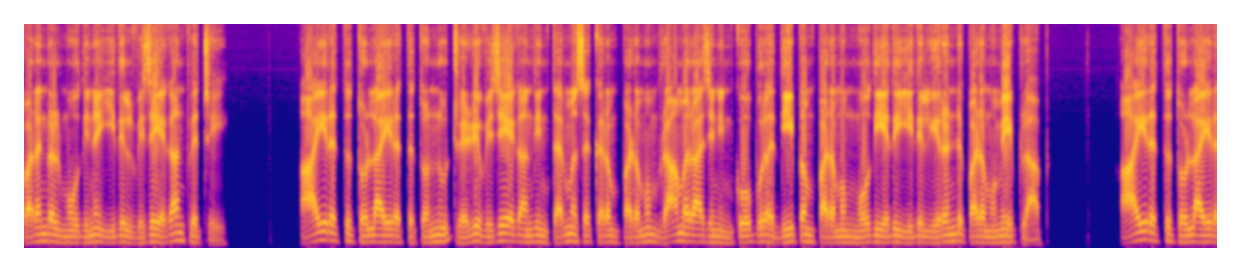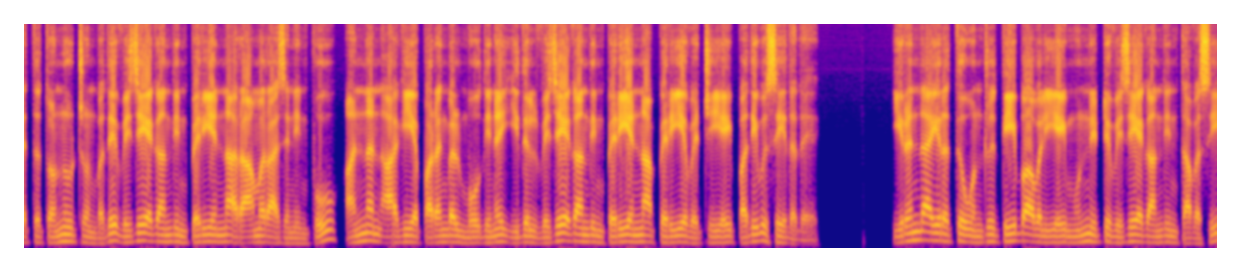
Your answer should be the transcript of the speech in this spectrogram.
படங்கள் மோதின இதில் விஜயகாந்த் வெற்றி. ஆயிரத்து தொள்ளாயிரத்து தொன்னூற்றேழு விஜயகாந்தின் தர்மசக்கரம் படமும் ராமராஜனின் கோபுர தீபம் படமும் மோதியது இதில் இரண்டு படமுமே பிளாப் ஆயிரத்து தொள்ளாயிரத்து தொன்னூற்றொன்பது விஜயகாந்தின் பெரியண்ணா ராமராஜனின் பூ அண்ணன் ஆகிய படங்கள் மோதின இதில் விஜயகாந்தின் பெரியண்ணா பெரிய வெற்றியை பதிவு செய்தது. இரண்டாயிரத்து ஒன்று தீபாவளியை முன்னிட்டு விஜயகாந்தின் தவசி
